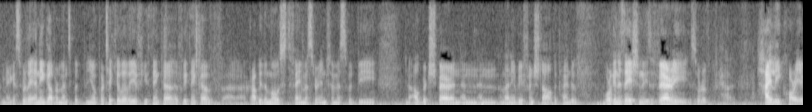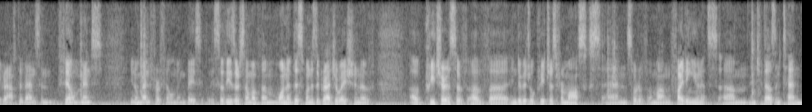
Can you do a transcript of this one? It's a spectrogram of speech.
I mean, I guess really any government, but you know, particularly if you think uh, if we think of uh, probably the most famous or infamous would be, you know, Albert Speer and, and, and Leni Riefenstahl, the kind of organization of these very sort of highly choreographed events and film meant, you know, meant for filming basically. So these are some of them. One of this one is a graduation of of preachers, of, of uh, individual preachers from mosques and sort of among fighting units um, in 2010.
